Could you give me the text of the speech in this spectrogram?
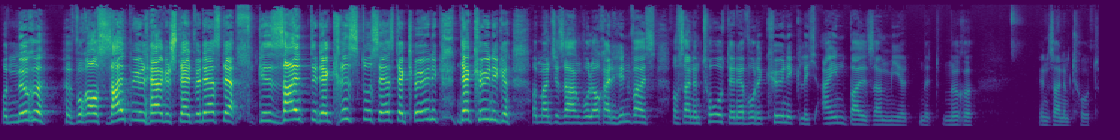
und Myrrhe, woraus Salböl hergestellt wird. Er ist der Gesalbte, der Christus, er ist der König der Könige. Und manche sagen wohl auch ein Hinweis auf seinen Tod, denn er wurde königlich einbalsamiert mit Myrrhe in seinem Tod.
